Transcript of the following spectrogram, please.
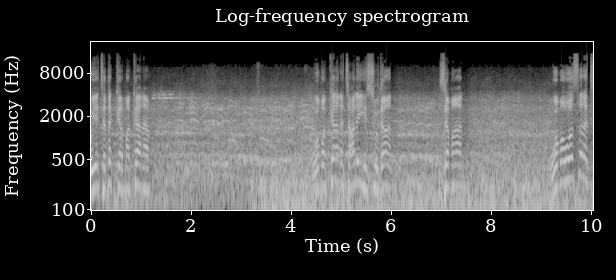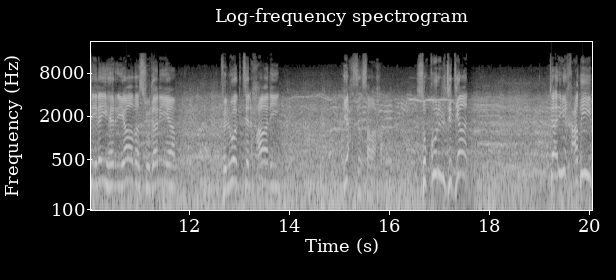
ويتذكر ما كان وما كانت عليه السودان زمان وما وصلت إليه الرياضة السودانية في الوقت الحالي. يحزن صراحة. صقور الجديان. تاريخ عظيم.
